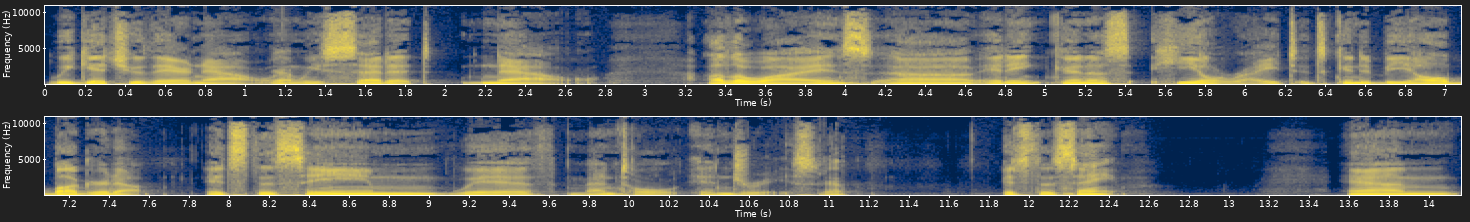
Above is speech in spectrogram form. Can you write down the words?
We get you there now Yeah. and we set it now. Otherwise, uh, it ain't going to heal right. It's going to be all buggered up. It's the same with mental injuries. Yeah. It's the same. And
